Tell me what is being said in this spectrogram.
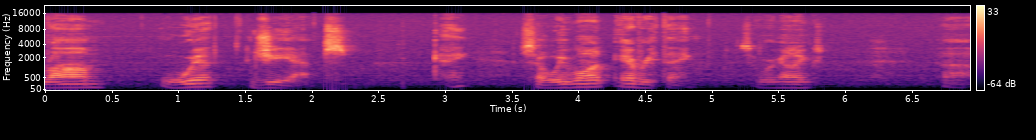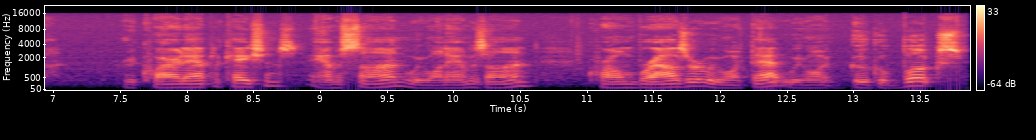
ROM with GApps okay? So we want everything. So we're going to uh, required applications Amazon we want Amazon Chrome browser we want that we want Google Books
